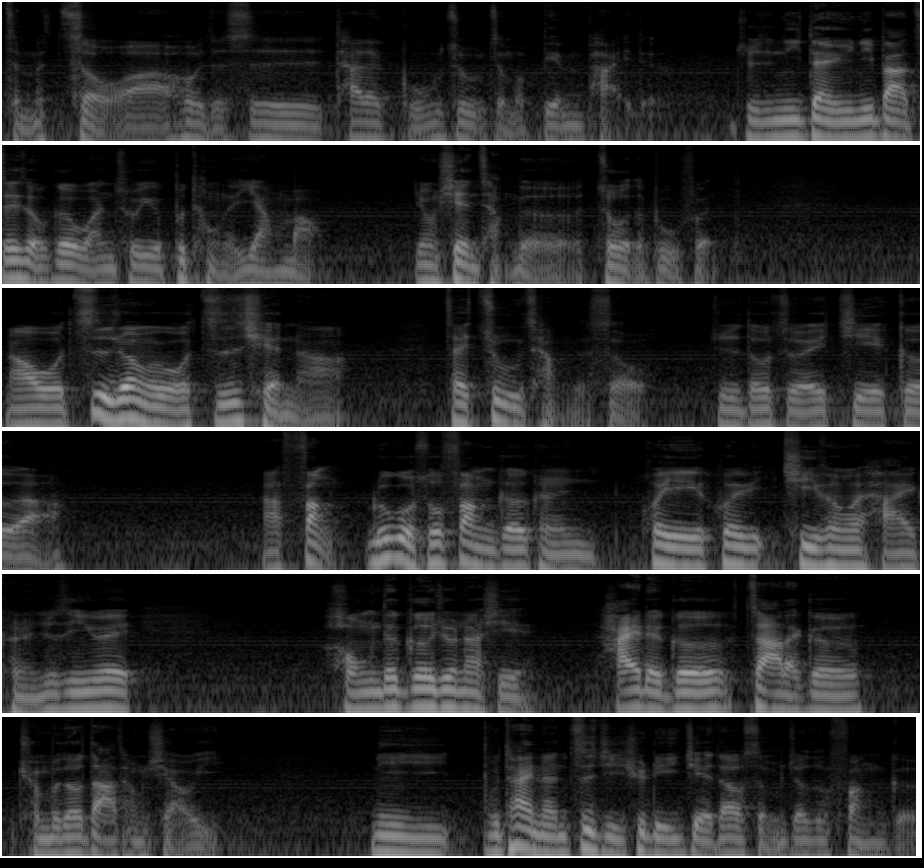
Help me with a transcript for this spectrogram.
怎么走啊，或者是他的鼓组怎么编排的，就是你等于你把这首歌玩出一个不同的样貌，用现场的做的部分。然后我自认为我之前啊，在驻场的时候，就是都只会接歌啊，啊放。如果说放歌可能会会气氛会嗨，可能就是因为红的歌就那些，嗨的歌、炸的歌全部都大同小异，你不太能自己去理解到什么叫做放歌，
